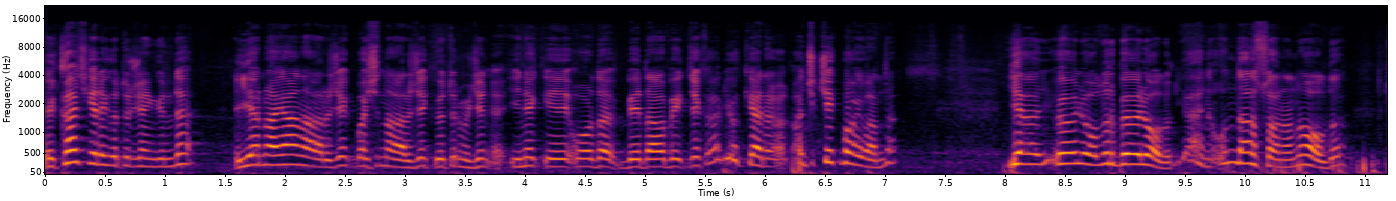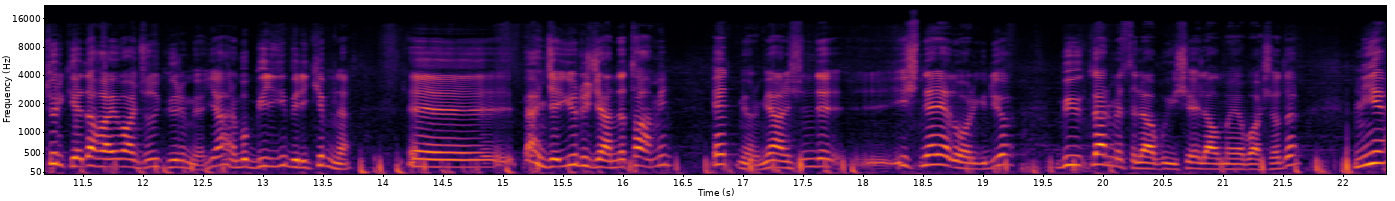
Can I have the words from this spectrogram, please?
E kaç kere götüreceksin günde? E yarın ayağın ağrıyacak, başın ağrıyacak, götürmeyeceksin. E, inek e, orada bedava bekleyecek hali yok yani. Acıkacak bu hayvanda. Ya öyle olur böyle olur. Yani ondan sonra ne oldu? Türkiye'de hayvancılık yürümüyor. Yani bu bilgi birikimle eee bence yürüyeceğini de tahmin etmiyorum. Yani şimdi e, iş nereye doğru gidiyor? Büyükler mesela bu işi ele almaya başladı. Niye?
